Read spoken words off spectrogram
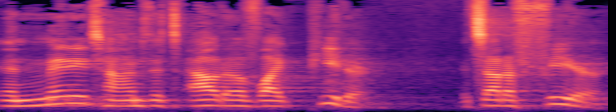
and many times it's out of, like Peter, it's out of fear.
